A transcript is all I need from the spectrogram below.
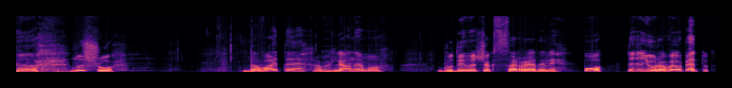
Ах, ну що, давайте глянемо будиночок зсередини. О, дядя Юра, ви опять тут?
